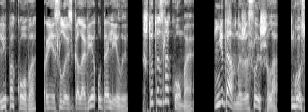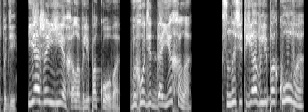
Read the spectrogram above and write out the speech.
Липакова пронеслось в голове у Далилы. Что-то знакомое. Недавно же слышала. Господи, я же ехала в Липакова. Выходит, доехала? Значит, я в Липакова?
